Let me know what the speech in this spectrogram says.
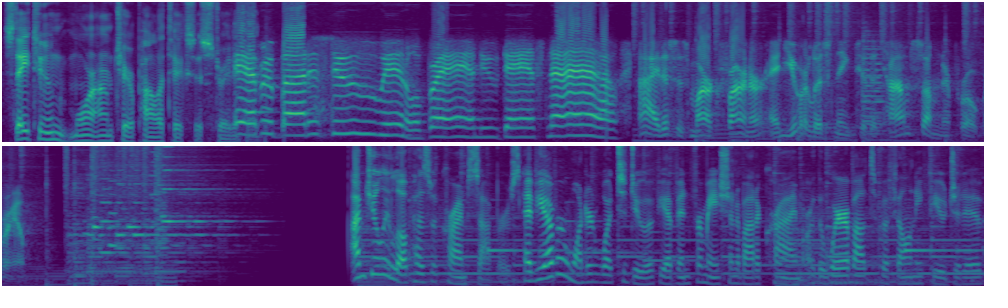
stay tuned. More armchair politics is straight ahead. Everybody's doing a brand new dance now. Hi, this is Mark Farner, and you're listening to the Tom Sumner Program. I'm Julie Lopez with Crime Stoppers. Have you ever wondered what to do if you have information about a crime or the whereabouts of a felony fugitive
